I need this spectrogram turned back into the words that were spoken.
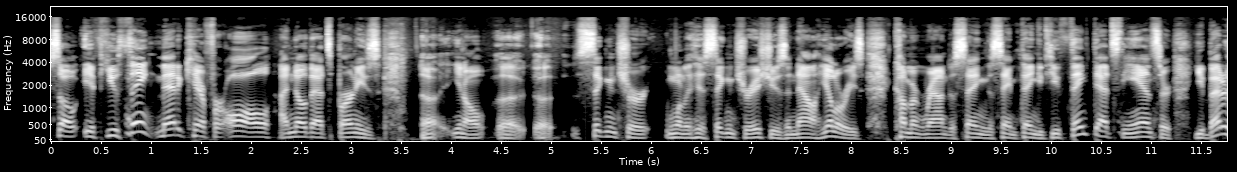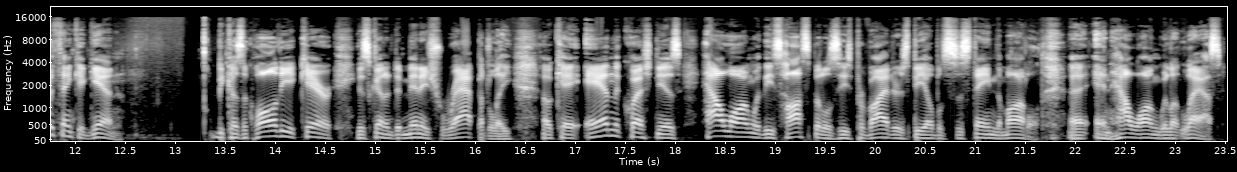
So if you think Medicare for all, I know that's Bernie's, uh, you know, uh, uh, signature one of his signature issues, and now Hillary's coming around to saying the same thing. If you think that's the answer, you better think again because the quality of care is going to diminish rapidly. Okay, and the question is, how long will these hospitals, these providers, be able to sustain the model, uh, and how long will it last?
